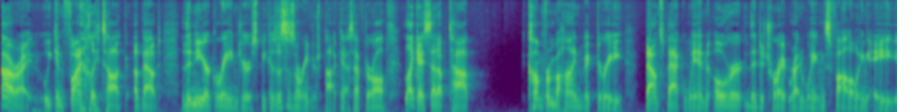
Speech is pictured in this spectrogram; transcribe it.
All right, we can finally talk about the New York Rangers because this is a Rangers podcast after all. Like I said up top, come from behind victory, bounce back win over the Detroit Red Wings following a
